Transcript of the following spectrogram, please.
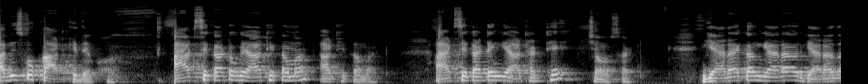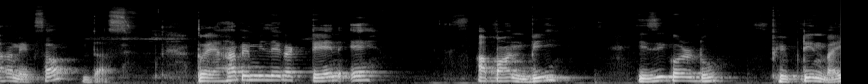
अब इसको काट के देखो। आठ से काटोगे आठ एकम आठ आठ एकम आठ। आठ से काटेंगे आठ अट्ठे चौसठ। ग्यारह कम ग्यारह और ग्यारह दहम एक सौ दस। तो यहाँ पे मिलेगा ten a upon b is equal to fifteen by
